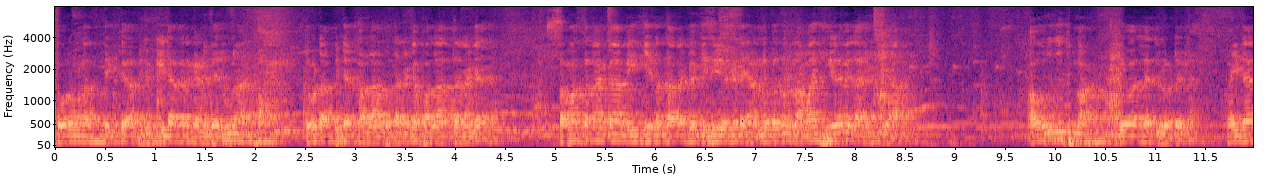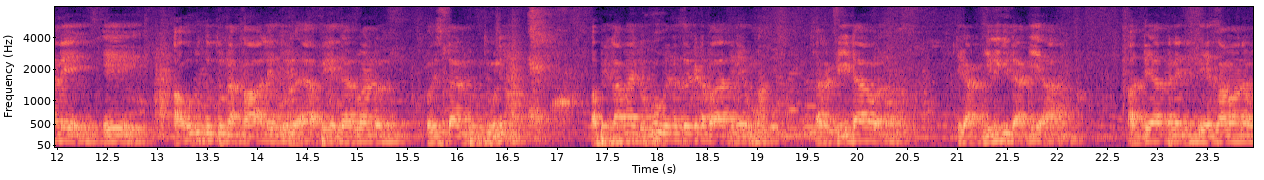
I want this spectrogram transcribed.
කොරෝනාත් එක්ක අපිට ක්‍රීඩා කරගන්න බැරි වුණා. ඒකට අපිට කලාප තරග පළාත් තරග සමස්ත ලංකාවේ කියන තරග කිසියකට යන්න බැරුව ළමයි හිර වෙලා හිටියා. අවුරුදු 3ක් ගෙවල් ඇතුළට වෙලා. මම හිතන්නේ ඒ අවුරුදු 3 කාලය තුල අපේ දරුවන්ට පොලිස්ලාන් පුතුනේ අපේ ළමයි ලොකු වෙනසකට වාදිනේ වුණා. අර ක්‍රීඩාව ටිකක් ගිලිහිලා ගියා. අධ්‍යාපනයේ ඒ සමානව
